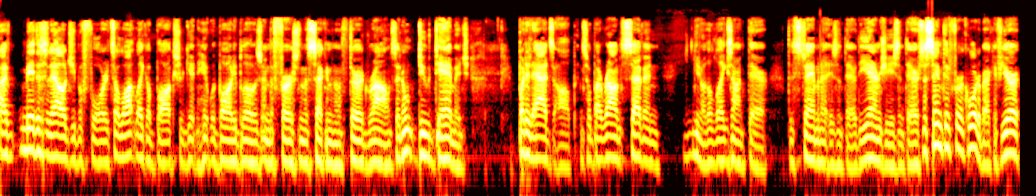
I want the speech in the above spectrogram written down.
I've made this analogy before. It's a lot like a boxer getting hit with body blows in the first and the second and the third rounds. They don't do damage, but it adds up. And so by round seven, you know, the legs aren't there. The stamina isn't there. The energy isn't there. It's the same thing for a quarterback. If you're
